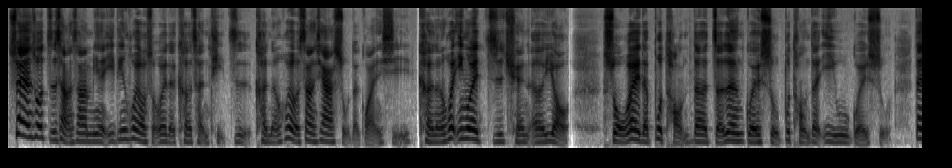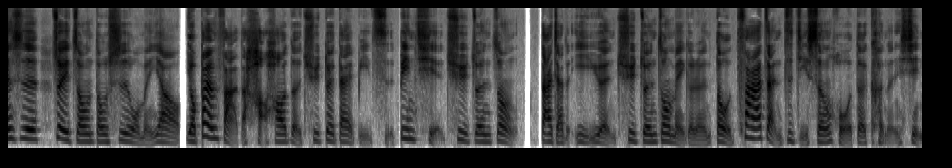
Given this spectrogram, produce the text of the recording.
虽然说职场上面一定会有所谓的科层体制，可能会有上下属的关系，可能会因为职权而有所谓的不同的责任归属、不同的义务归属，但是最终都是我们要有办法的好好的去对待彼此，并且去尊重大家的意愿，去尊重每个人都发展自己生活的可能性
